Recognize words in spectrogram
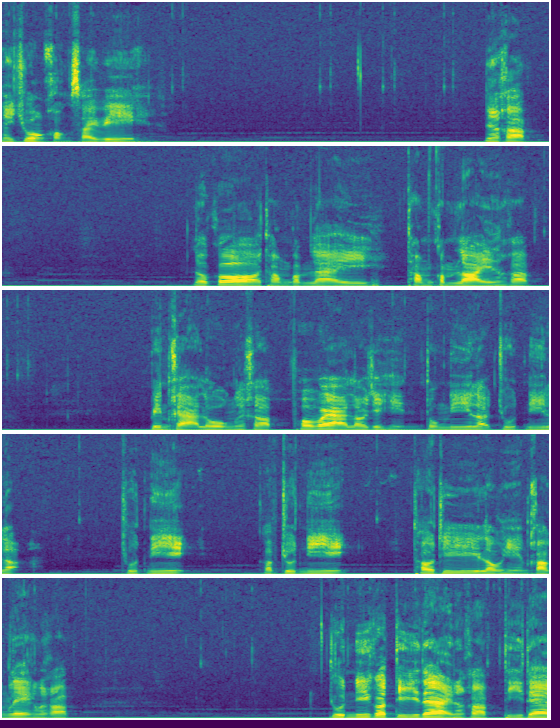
ในช่วงของไซด์เวย์นะครับ แล้วก็ทำกำไรทำกำไรนะครับ เป็นขาลงนะครับ เพราะว่าเราจะเห็นตรงนี้ละจุดนี้ละจุดนี้กับจุดนี้เท่าที่เราเห็นครั้งแรกนะครับ จุดนี้ก็ตีได้นะครับ ตีได้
